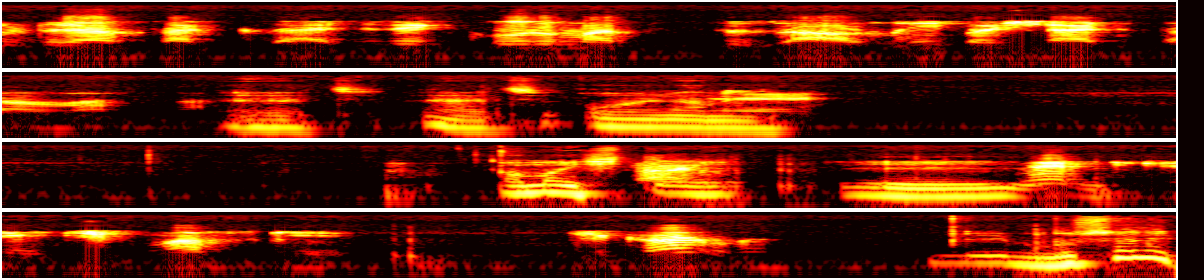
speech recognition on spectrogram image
draft hakkı verdi ve korumasız almayı başardı Dallas'tan. Evet, evet. O önemli. Ee, Ama işte yani, e, ne bir şey çıkmaz ki. Çıkar mı? Bu sene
